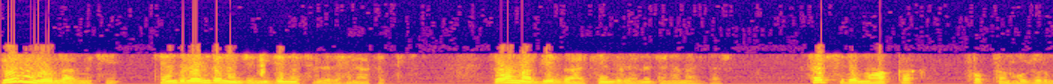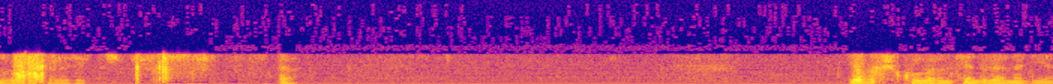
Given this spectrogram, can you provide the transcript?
Görmüyorlar mı ki kendilerinden önce nice nesilleri helak ettik ve onlar bir daha kendilerine dönemezler. Hepsi de muhakkak toptan huzurumuza getirilecektir. Evet. Yazık şu kulların kendilerine diye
